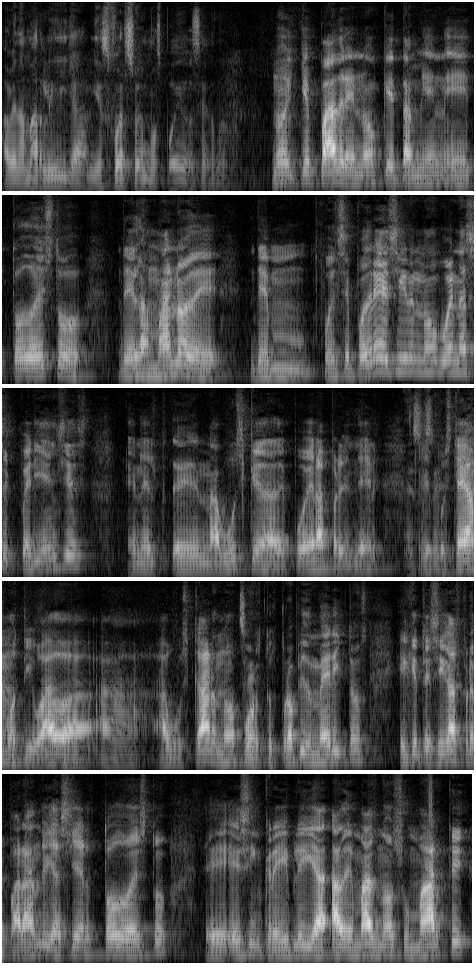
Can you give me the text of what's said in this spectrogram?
a Ben Marley y a mi esfuerzo hemos podido hacer, ¿no? No, y qué padre, ¿no? Que también eh, todo esto de la mano de, de, pues se podría decir, ¿no? Buenas experiencias en, el, en la búsqueda de poder aprender, eh, sí. pues te haya motivado a, a- a buscar, ¿no? Por Sí. tus propios méritos y que te sigas preparando y hacer todo esto eh, es increíble y a- además, ¿no? Sumarte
